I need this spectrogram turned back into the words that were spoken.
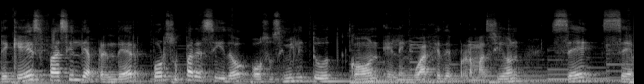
de que es fácil de aprender por su parecido o su similitud con el lenguaje de programación C, C++.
